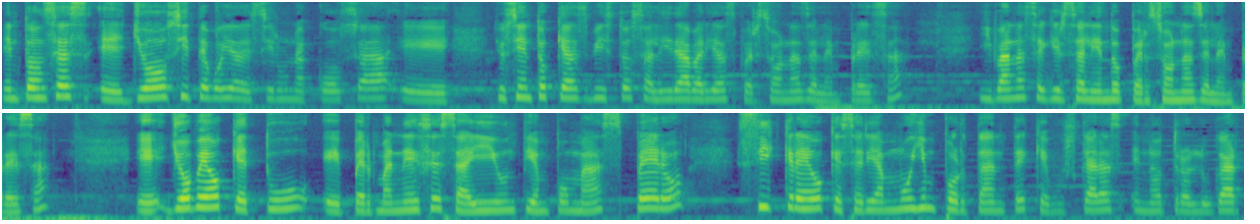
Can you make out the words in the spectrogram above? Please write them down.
Entonces, eh, yo sí te voy a decir una cosa. yo siento que has visto salir a varias personas de la empresa y van a seguir saliendo personas de la empresa. Yo veo que tú permaneces ahí un tiempo más, pero sí creo que sería muy importante que buscaras en otro lugar.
